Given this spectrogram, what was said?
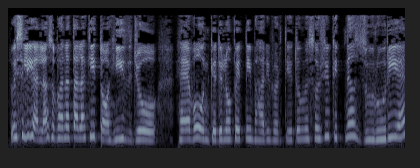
تو اس لیے اللہ سبحانہ تعالیٰ کی توحید جو ہے، وہ ان کے دلوں پہ اتنی بھاری پڑتی ہے۔ تو میں سوچ رہی ہوں کتنا ضروری ہے۔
